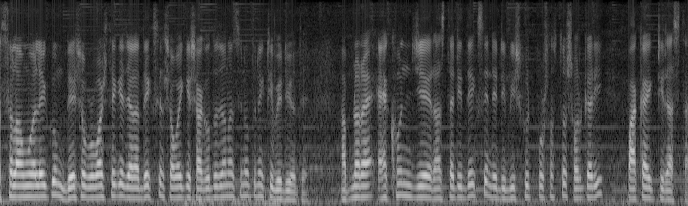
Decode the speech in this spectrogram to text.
আসসালামু আলাইকুম, দেশ ও প্রবাস থেকে যারা দেখছেন, সবাইকে স্বাগত জানাচ্ছি নতুন একটি ভিডিওতে। আপনারা এখন যে রাস্তাটি দেখছেন, এটি বিশ ফুট প্রশস্ত সরকারি পাকা একটি রাস্তা।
